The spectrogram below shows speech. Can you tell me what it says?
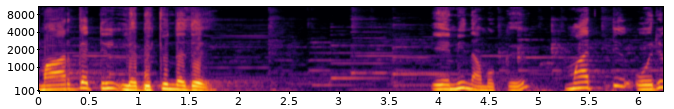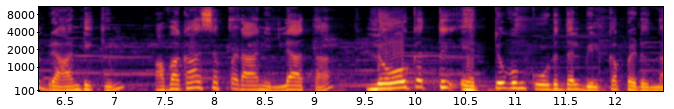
മാർക്കറ്റിൽ ലഭിക്കുന്നത്. ഇനി നമുക്ക് മറ്റ് ഒരു ബ്രാൻഡിക്കും അവകാശപ്പെടാനില്ലാത്ത ലോകത്ത് ഏറ്റവും കൂടുതൽ വിൽക്കപ്പെടുന്ന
